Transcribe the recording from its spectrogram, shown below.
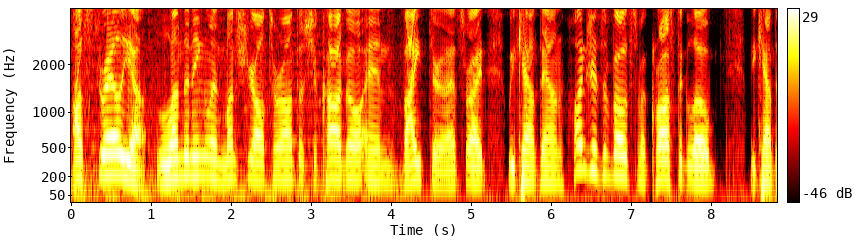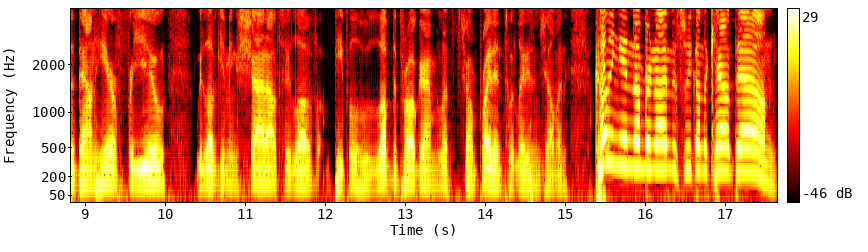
Australia, London, England, Montreal, Toronto, Chicago, and Viter. That's right. We count down hundreds of votes from across the globe. We count it down here for you. We love giving shout outs. We love people who love the program. Let's jump right into it, ladies and gentlemen. Coming in number nine this week on the countdown.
